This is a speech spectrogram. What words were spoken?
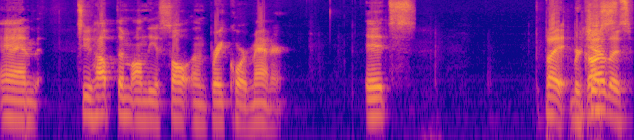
and to help them on the assault on Brécourt Manor. It's But regardless,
